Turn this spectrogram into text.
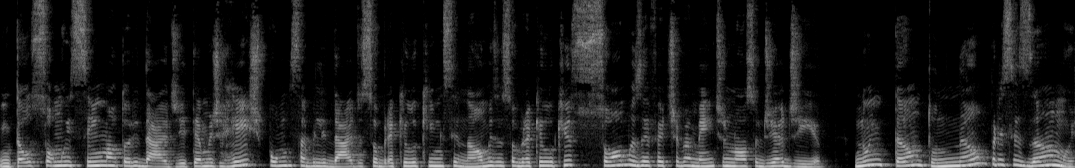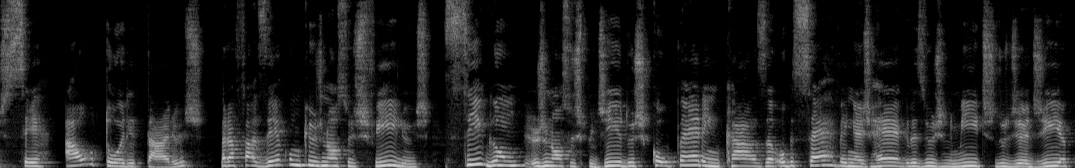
Então, somos sim uma autoridade e temos responsabilidade sobre aquilo que ensinamos e sobre aquilo que somos efetivamente no nosso dia a dia. No entanto, não precisamos ser autoritários para fazer com que os nossos filhos sigam os nossos pedidos, cooperem em casa, observem as regras e os limites do dia a dia.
